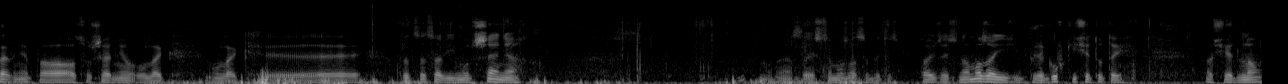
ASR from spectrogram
Pewnie po osuszeniu uległ, uległ e, procesowi murszenia. Natomiast jeszcze można sobie tu spojrzeć. No może i brzegówki się tutaj osiedlą.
